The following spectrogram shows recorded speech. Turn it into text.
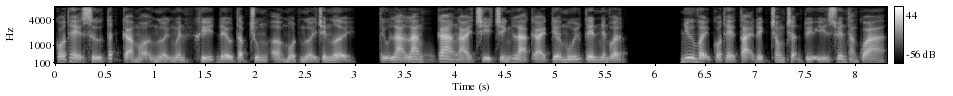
có thể xử tất cả mọi người nguyên khí đều tập trung ở một người trên người, tự là lang ca ngài chỉ chính là cái kia mũi tên nhân vật. Như vậy có thể tại địch trong trận tùy ý xuyên thẳng qua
